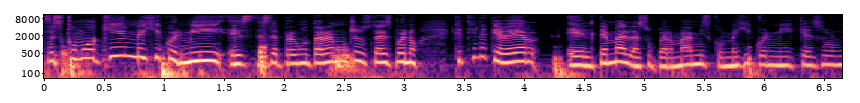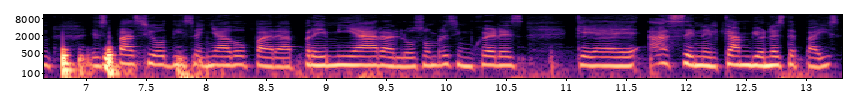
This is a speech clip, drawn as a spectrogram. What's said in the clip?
Pues como aquí en México en mí, este, se preguntarán muchos de ustedes, bueno, ¿qué tiene que ver el tema de las supermamis con México en mí, que es un espacio diseñado para premiar a los hombres y mujeres que hacen el cambio en este país?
